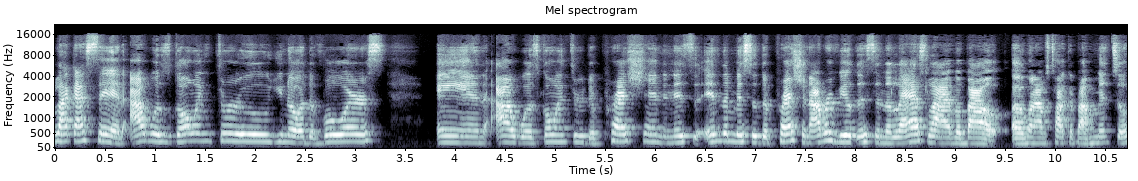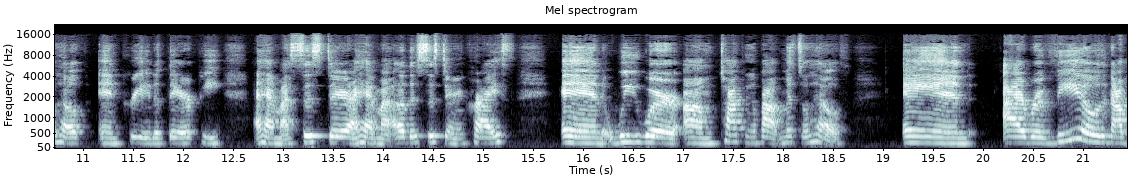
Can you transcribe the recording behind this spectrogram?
like I said, I was going through, you know, a divorce and I was going through depression. And it's in the midst of depression. I revealed this in the last live about uh, when I was talking about mental health and creative therapy. I had my sister, I had my other sister in Christ, and we were um, talking about mental health. And I revealed, and I,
